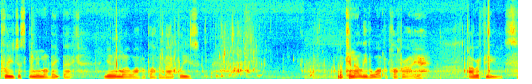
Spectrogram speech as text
please just give me my bait back. Give me my whopper plopper back, please. I cannot leave a whopper plopper out here. I refuse.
